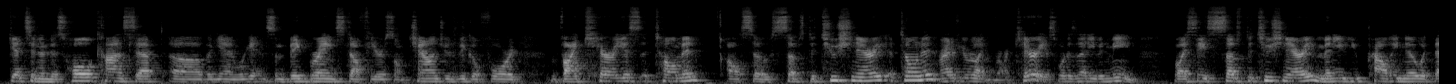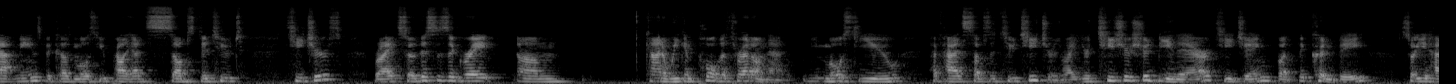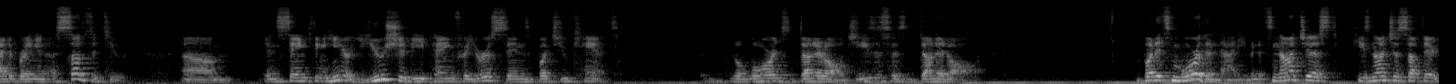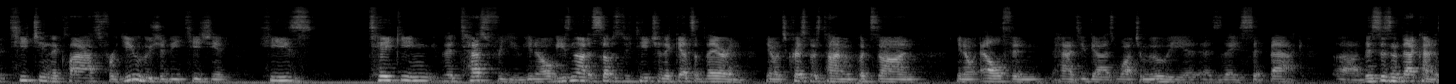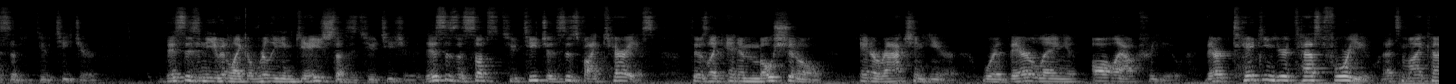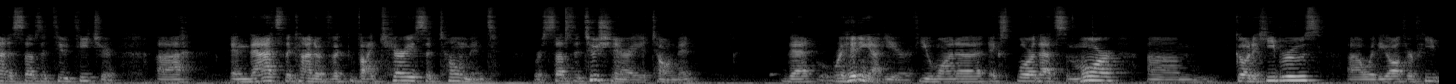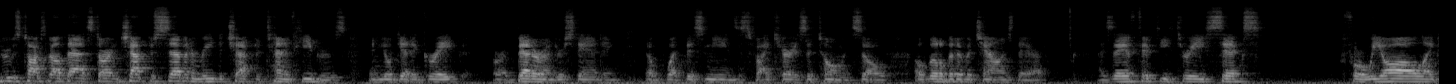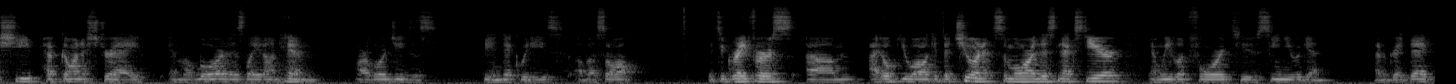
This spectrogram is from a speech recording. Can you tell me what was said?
gets into this whole concept of, again, we're getting some big brain stuff here, so I'm challenging you as we go forward. Vicarious atonement, also substitutionary atonement, right? If you were like, vicarious, what does that even mean? Well, I say substitutionary. Many of you probably know what that means because most of you probably had substitute teachers, right? So this is a great um, kind of, we can pull the thread on that. Most of you have had substitute teachers, right? Your teacher should be there teaching, but they couldn't be, so you had to bring in a substitute. Um, and same thing here. You should be paying for your sins, but you can't. The Lord's done it all. Jesus has done it all. But it's more than that, even. It's not just, he's not just up there teaching the class for you who should be teaching it. He's taking the test for you. You know, he's not a substitute teacher that gets up there and, you know, it's Christmas time and puts on you know, Elf and has you guys watch a movie as they sit back. Uh, this isn't that kind of substitute teacher. This isn't even like a really engaged substitute teacher. This is a substitute teacher. This is vicarious. There's like an emotional interaction here where they're laying it all out for you. They're taking your test for you. That's my kind of substitute teacher. Uh, and that's the kind of vicarious atonement or substitutionary atonement that we're hitting at here. If you want to explore that some more, um, go to Hebrews, uh, where the author of Hebrews talks about that. Start in chapter 7 and read to chapter 10 of Hebrews, and you'll get a great or a better understanding of what this means, this vicarious atonement. So, a little bit of a challenge there. Isaiah 53 6 For we all, like sheep, have gone astray, and the Lord has laid on him, our Lord Jesus, the iniquities of us all. It's a great verse. Um, I hope you all get to chew on it some more in this next year, and we look forward to seeing you again. Have a great day.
